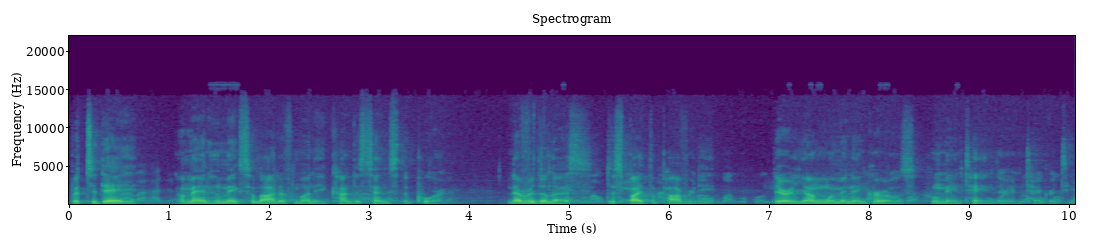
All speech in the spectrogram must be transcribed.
But today, a man who makes a lot of money condescends the poor. Nevertheless, despite the poverty, there are young women and girls who maintain their integrity.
